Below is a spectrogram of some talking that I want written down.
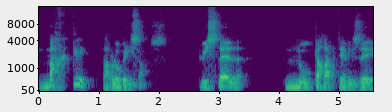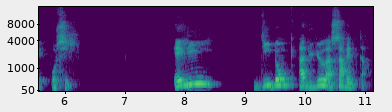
marquée par l'obéissance. Puisse-t-elle nous caractériser aussi. Élie dit donc adieu à Sarepta.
